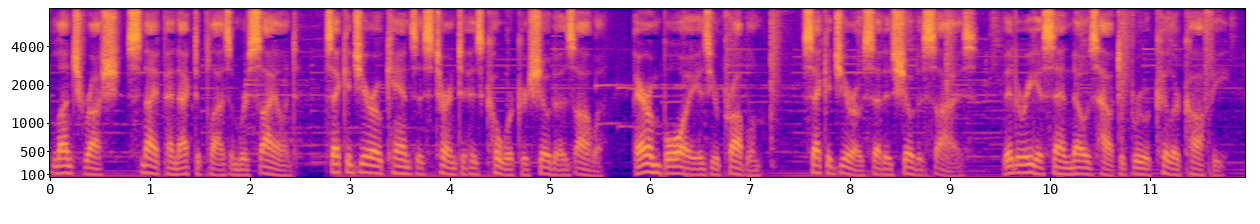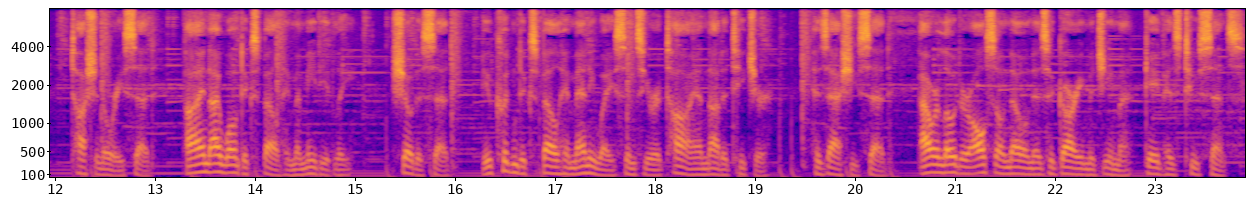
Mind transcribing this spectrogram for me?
Lunch Rush, Snipe and Ectoplasm were silent. Sekijiro Kansas turned to his coworker Shota Aizawa. Harem boy is your problem. Sekijiro said as Shota sighs. Midoriya-san knows how to brew a killer coffee. Toshinori said. I and I won't expel him immediately. Shota said. You couldn't expel him anyway since you're a Tai and not a teacher. Hizashi said. Power Loader also known as Higari Maijima gave his two cents.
